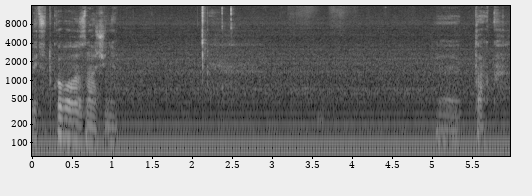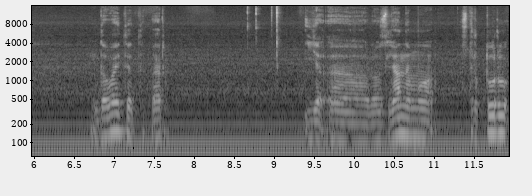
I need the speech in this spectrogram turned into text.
відсоткового значення. Е, Так, давайте тепер е, розглянемо структуру,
